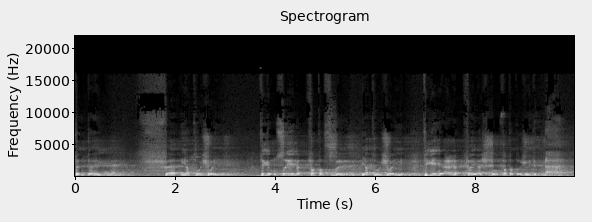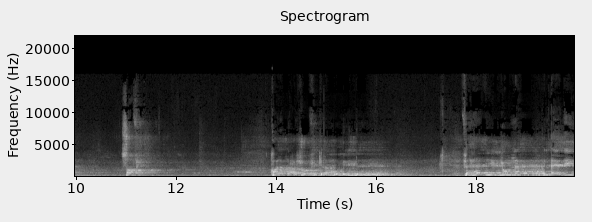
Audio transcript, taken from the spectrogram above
تنتهي. فيطوي شوية. تيجي مصيبة فتصبر. يطهر شوية. تيجي نعمة فيشكر فتطهر شوية. تبقى صافي. قال ابن عاشور في كلام مهم جدا. فهذه الجملة الآية دي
